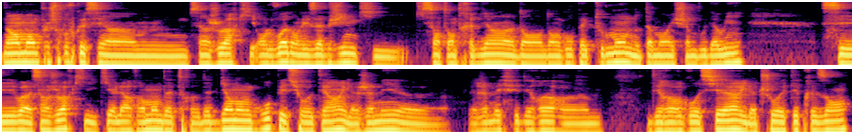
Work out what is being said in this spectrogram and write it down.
Non, moi en plus je trouve que c'est un, c'est un joueur qui, on le voit dans les abjims, qui, qui s'entend très bien dans, dans le groupe avec tout le monde, notamment Hicham Boudaoui. C'est voilà, c'est un joueur qui, qui a l'air vraiment d'être bien dans le groupe et sur le terrain, il a jamais, euh, il a jamais fait d'erreur d'erreurs grossières, il a toujours été présent,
